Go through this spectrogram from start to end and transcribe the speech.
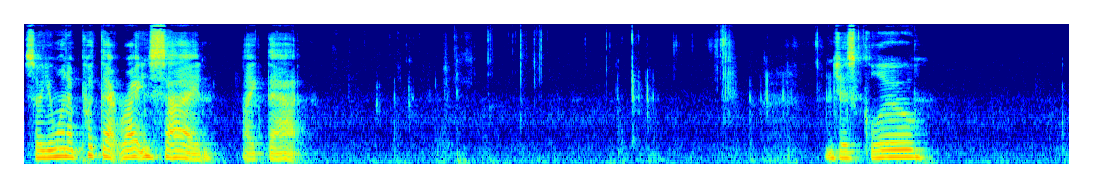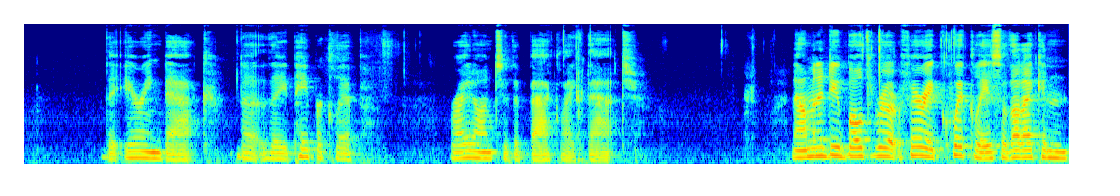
So you want to put that right inside like that. And just glue the earring back, the, the paper clip right onto the back like that. Now I'm going to do both very quickly so that I can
